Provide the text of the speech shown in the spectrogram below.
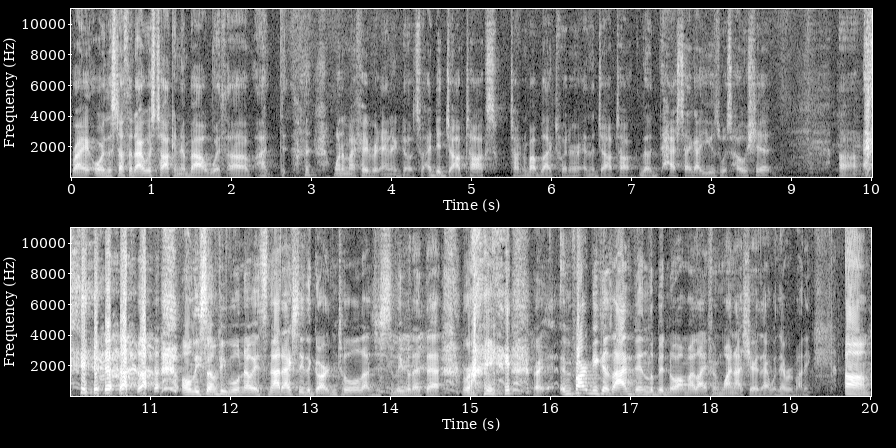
right? Or the stuff that I was talking about with uh, I, one of my favorite anecdotes. I did job talks talking about Black Twitter, and the job talk, the hashtag I used was ho shit. Uh, only some people know it's not actually the garden tool. I'll just leave it at that, right? right? In part because I've been libidinal all my life, and why not share that with everybody? Um,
